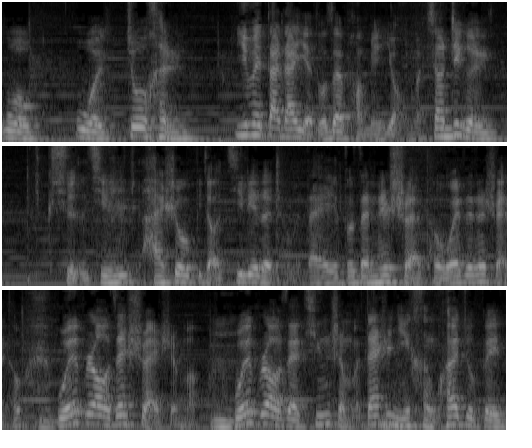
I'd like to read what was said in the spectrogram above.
我我就很，因为大家也都在旁边摇嘛，像这个。曲子其实还是有比较激烈的成分，大家也都在那甩头，我也在那甩头，我也不知道我在甩什么，嗯我也不知道我在听什么，但是你很快就被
